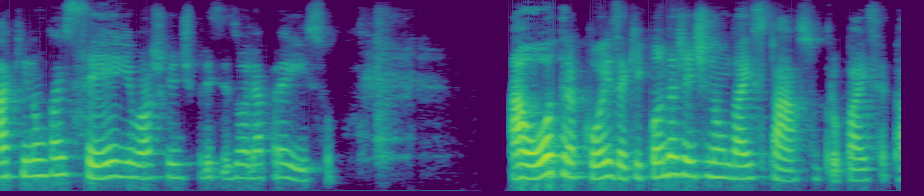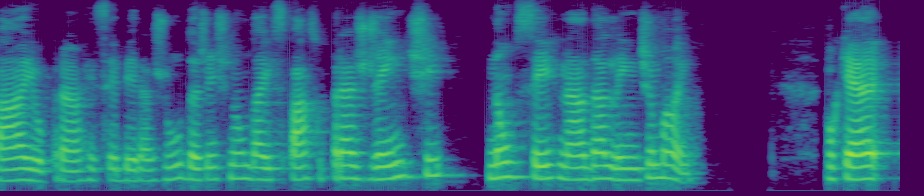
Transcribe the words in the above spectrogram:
aqui não vai ser e eu acho que a gente precisa olhar para isso. A outra coisa é que quando a gente não dá espaço para o pai ser pai ou para receber ajuda, a gente não dá espaço para a gente não ser nada além de mãe. Porque é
